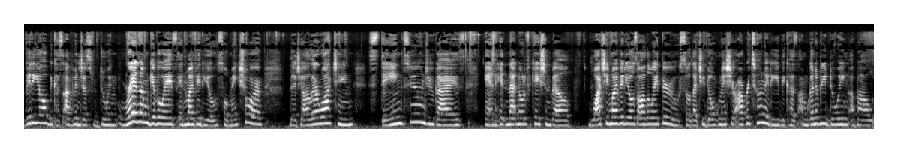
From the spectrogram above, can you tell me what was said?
video because I've been just doing random giveaways in my videos. So make sure that y'all are watching staying tuned, you guys, and hitting that notification bell, watching my videos all the way through so that you don't miss your opportunity because I'm going to be doing about,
